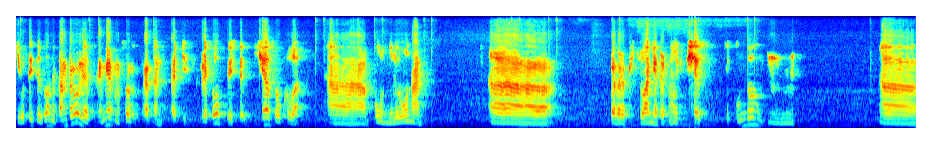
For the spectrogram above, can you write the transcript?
И вот эти зоны контроля это примерно 40% российских лесов, то есть это сейчас около э, полумиллиона э, километров. Ну, сейчас, секунду. Э,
